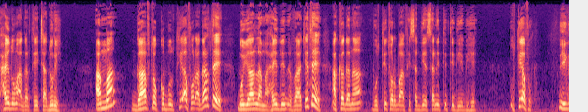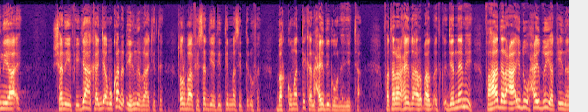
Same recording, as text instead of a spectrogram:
حيض ما أقرتي دري أما قافتو كبلتي أفر أقرتي guyyaan lama haydiin irraa cite akka ganaa bultii torbaa fi saddeet sanitti itti deebihe bultii afur dhiigni yaa'e shanii fi jaha kan jedhamu kana dhiigni irraa cite torbaa fi saddeetitti mas itti dhufe bakkumatti kan haydi goone jecha فترى الحيض جنمي فهذا العائد حيض يقينا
